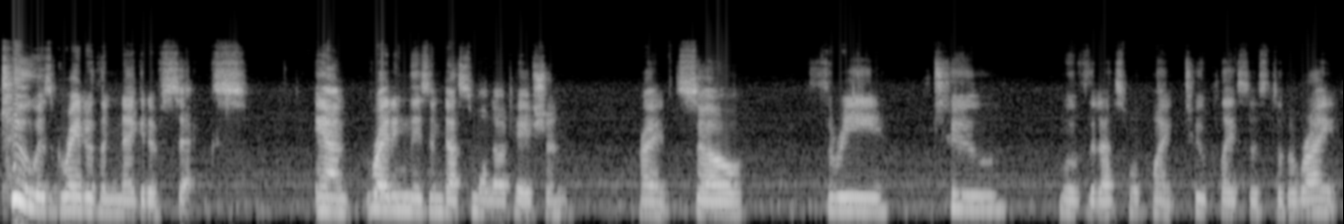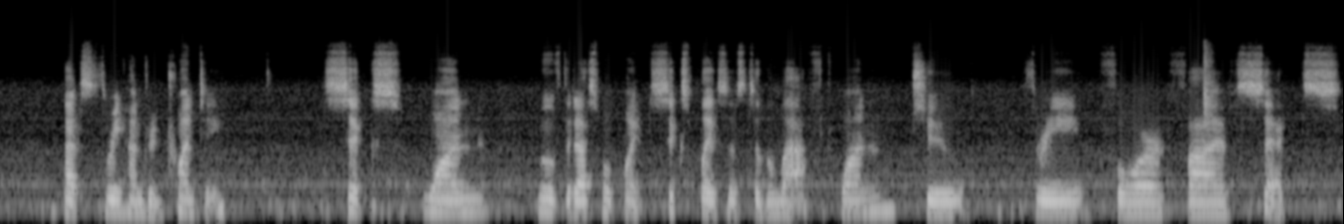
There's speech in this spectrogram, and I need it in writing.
2 is greater than negative 6. And writing these in decimal notation, right? So 3, 2, move the decimal point two places to the right, that's 320. 6, 1, move the decimal point six places to the left. 1, 2, 3, 4, 5, 6.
